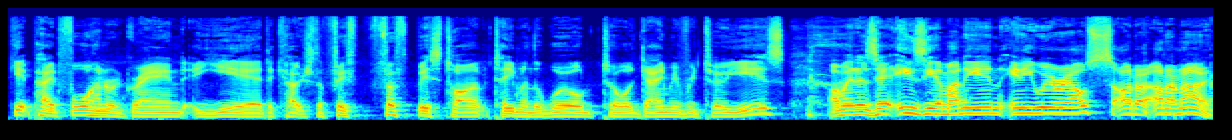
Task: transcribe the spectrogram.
get paid four hundred grand a year to coach the fifth, fifth best time, team in the world to a game every two years. I mean, is there easier money in anywhere else? I don't, I don't know.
